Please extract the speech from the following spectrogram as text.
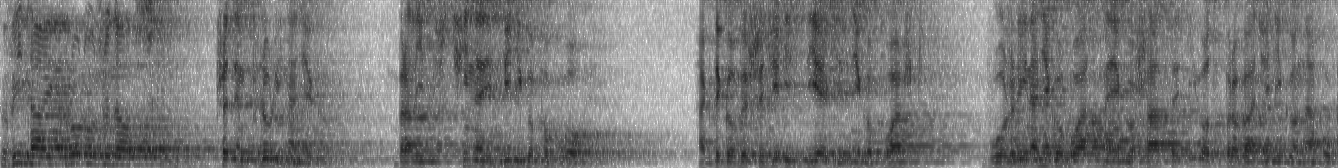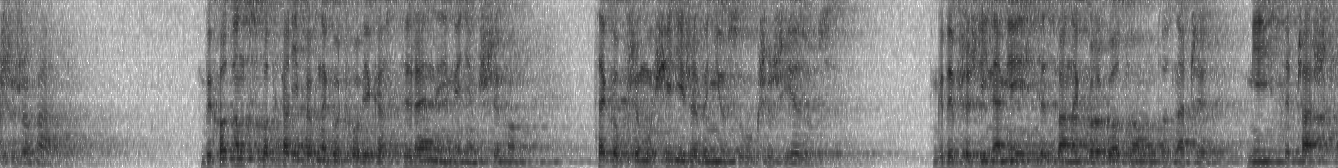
Witaj królu żydowski. przy tym pluli na niego. Brali trzcinę i bili go po głowie. A gdy go wyszydzili, zdjęli z niego płaszcz, włożyli na niego własne jego szaty i odprowadzili go na ukrzyżowanie. Wychodząc, spotkali pewnego człowieka z Cyreny imieniem Szymon. Tego przymusili, żeby niósł krzyż Jezusa. Gdy przyszli na miejsce zwane Golgotą, to znaczy miejsce czaszki,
